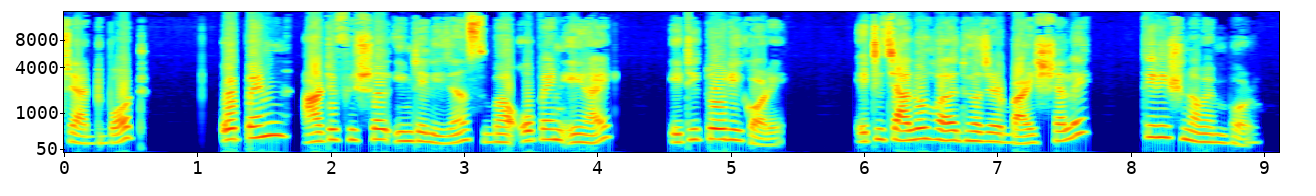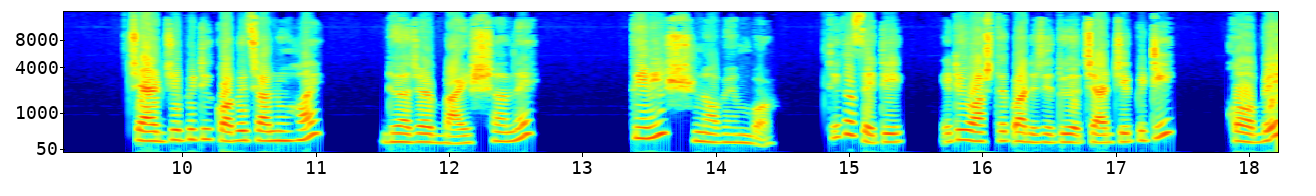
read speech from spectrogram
চ্যাটবট ওপেন আর্টিফিশিয়াল ইন্টেলিজেন্স বা ওপেন এআই এটি তৈরি করে। এটি চালু হয় দুই হাজার বাইশ সালে তিরিশ নভেম্বর। চ্যাট জিপিটি কবে চালু হয়? দুই হাজার বাইশ সালে তিরিশ নভেম্বর। ঠিক আছে, এটি, এটিও আসতে পারে যে চ্যাট জিপিটি কবে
